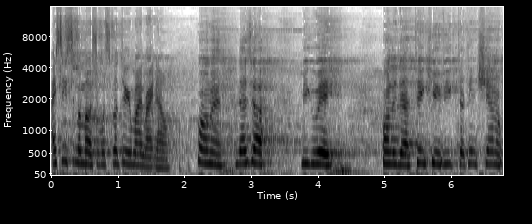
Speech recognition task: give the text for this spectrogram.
I see some emotion. What's going through your mind right now? Oh, man, that's a big way. Only that. Thank you, Invicta. Thank Channel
